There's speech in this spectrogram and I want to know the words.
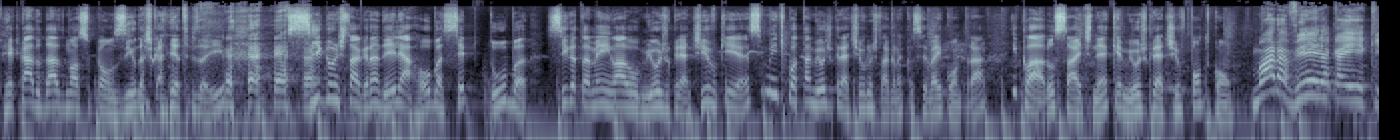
Recado dado do nosso cãozinho das canetas aí. Siga o Instagram dele, arroba Septuba. Siga também lá o Miojo Criativo, que é simplesmente botar Miojo Criativo no Instagram que você vai encontrar. E claro, o site, né, que é miojocreativo.com. Maravilha, Kaique!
